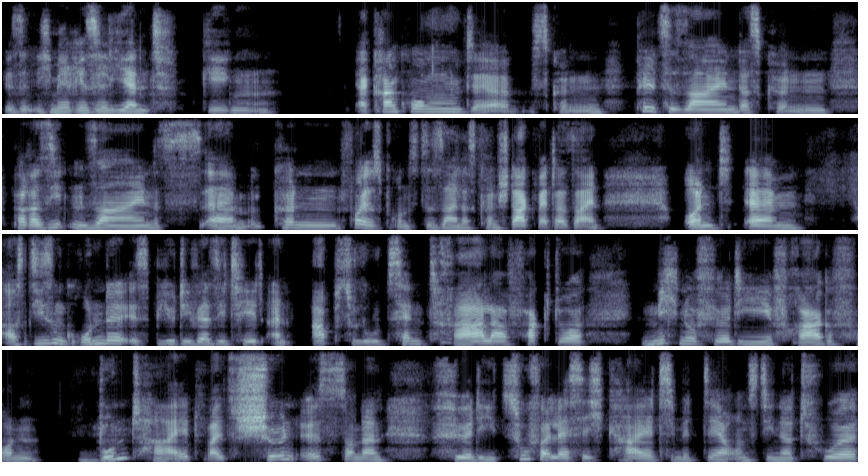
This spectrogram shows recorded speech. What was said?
Wir sind nicht mehr resilient gegen Erkrankungen. Der, das können Pilze sein, das können Parasiten sein, das ähm, können Feuersbrunste sein, das können Starkwetter sein. Und ähm, aus diesem Grunde ist Biodiversität ein absolut zentraler Faktor, nicht nur für die Frage von Buntheit, weil es schön ist, sondern für die Zuverlässigkeit, mit der uns die Natur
